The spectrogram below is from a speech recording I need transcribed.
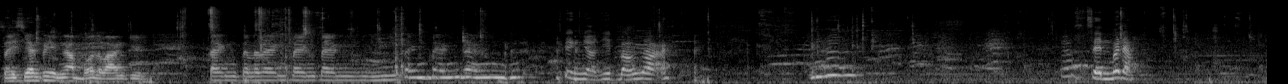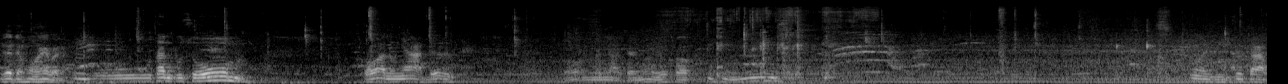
ใส่เสียงเพลงง่ำบ่ระวังกินแตงแตงแตงแตงแตงแตงแตงแตงเก่งหยอดยิดเบาหวานเซ็นบ่ดัก เลือดจะห้อยไปโอ้ท่านผู้ชมขออนุญาตเด้ออ๋อมันอยากใจมากเลยครับเมื่ออยู่ตัวกลาง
